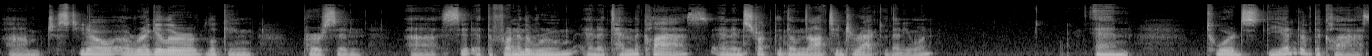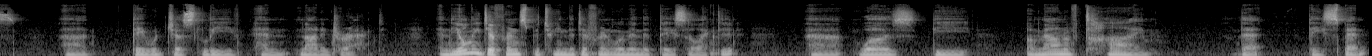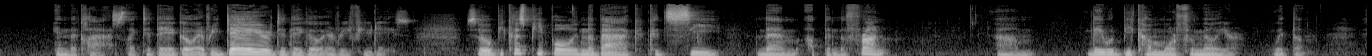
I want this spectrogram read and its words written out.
Um, just, you know, a regular looking person uh, sit at the front of the room and attend the class and instructed them not to interact with anyone. And towards the end of the class, uh, they would just leave and not interact. And the only difference between the different women that they selected uh, was the amount of time that they spent in the class. Like, did they go every day or did they go every few days? So, because people in the back could see them up in the front, um, they would become more familiar with them.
